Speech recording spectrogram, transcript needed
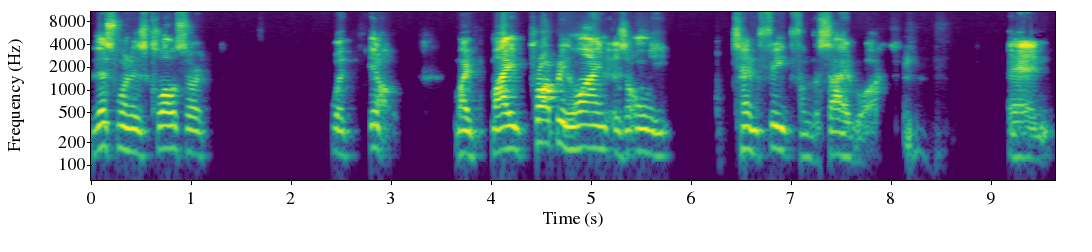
This one is closer with, you know, my, my property line is only 10 feet from the sidewalk. And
